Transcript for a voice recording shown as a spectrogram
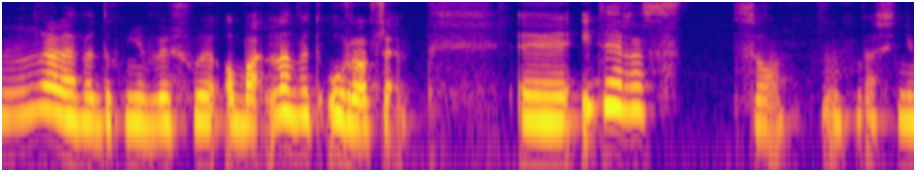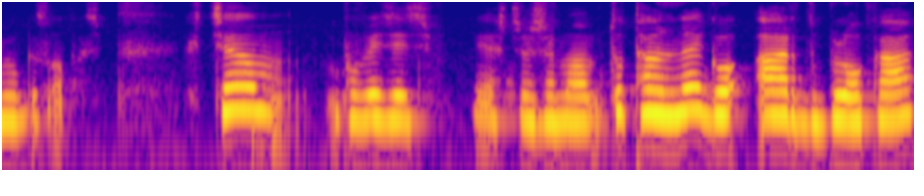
Mm, ale według mnie wyszły oba nawet urocze. Y, I teraz co? Chyba się nie mogę złapać. Chciałam powiedzieć jeszcze, że mam totalnego art bloka.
